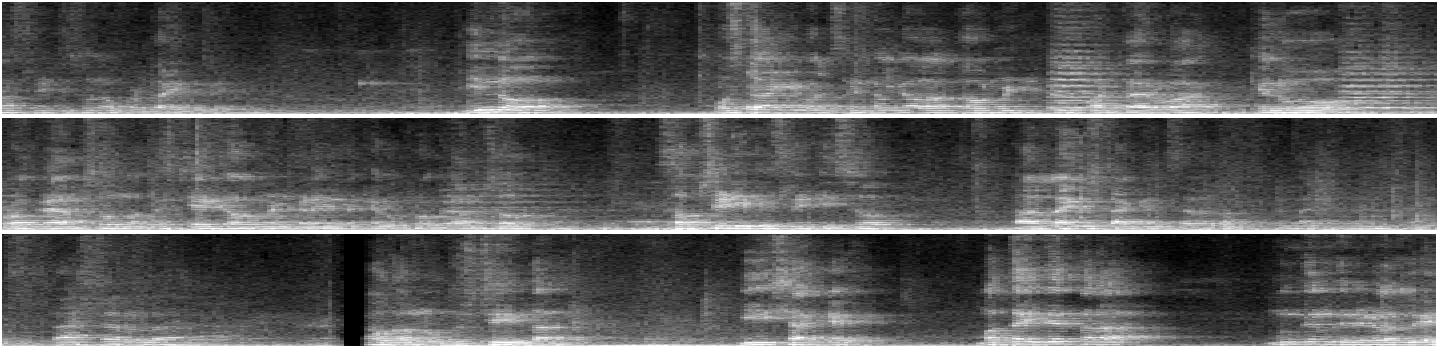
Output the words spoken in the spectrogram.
ಫೆಸಿಲಿಟೀಸು ನಾವು ಕೊಡ್ತಾ ಇದ್ದೀವಿ. ಇನ್ನು ಹೊಸದಾಗಿ ಇವಾಗ ಸೆಂಟ್ರಲ್ ಗವರ್ಮೆಂಟ್ ಇಟ್ಟು ಮಾಡ್ತಾ ಇರುವ ಕೆಲವು ಪ್ರೋಗ್ರಾಮ್ಸು ಮತ್ತು ಸ್ಟೇಟ್ ಗೌರ್ಮೆಂಟ್ ಕಡೆಯಿಂದ ಕೆಲವು programmes subsidy facilities life stock ಏನು ಸರ್ ಅದು? ಅನ್ನೋ ದೃಷ್ಟಿಯಿಂದ ಈ ಶಾಖೆ ಮತ್ತು ಇದೇ ಥರ ಮುಂದಿನ ದಿನಗಳಲ್ಲಿ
